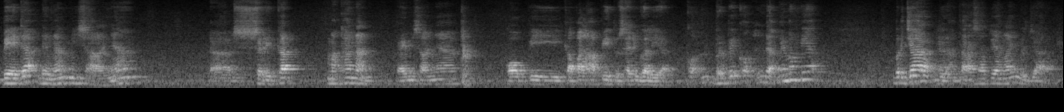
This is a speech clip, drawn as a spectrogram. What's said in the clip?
Beda dengan misalnya eh, serikat makanan, kayak misalnya kopi kapal api itu saya juga lihat. Kok berbeda kok enggak? Memang dia berjarak di antara satu yang lain berjarak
